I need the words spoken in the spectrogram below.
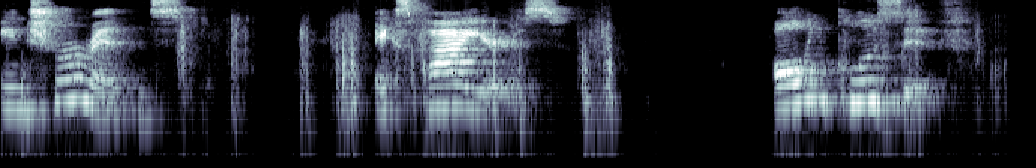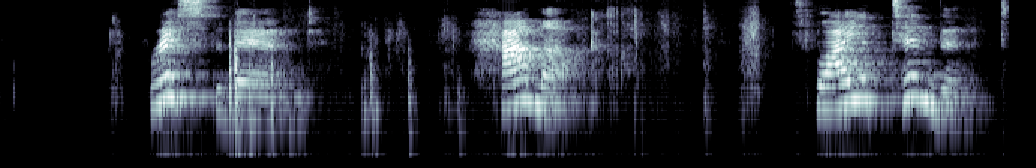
insurance, expires, all inclusive, wristband, hammock, fly attendant,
